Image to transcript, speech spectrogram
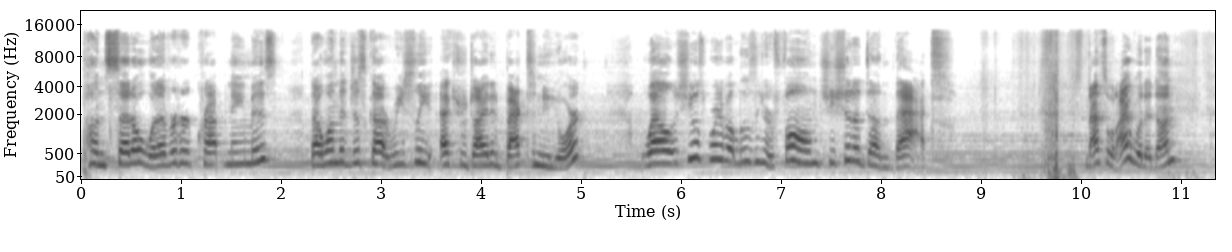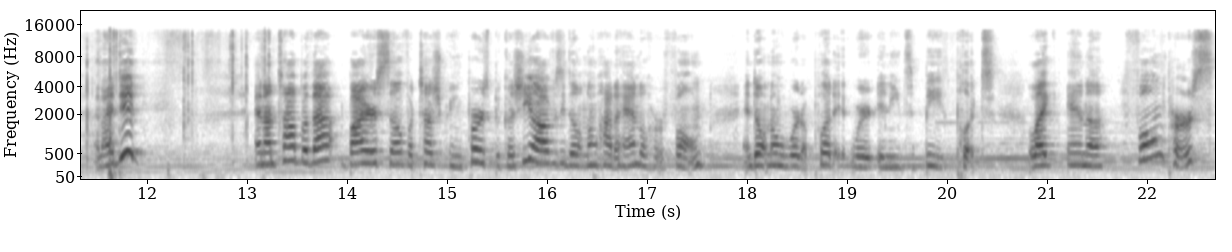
Ponsetto, whatever her crap name is, that one that just got recently extradited back to New York, well, she was worried about losing her phone. She should have done that. That's what I would have done. And I did. And on top of that, buy herself a touchscreen purse because she obviously don't know how to handle her phone and don't know where to put it, where it needs to be put. Like in a phone purse,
